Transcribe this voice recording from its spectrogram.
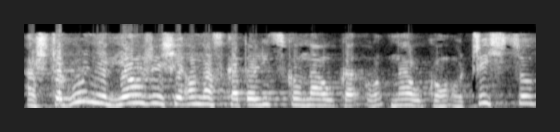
a szczególnie wiąże się ona z katolicką nauka, o, nauką o czyśćcu,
